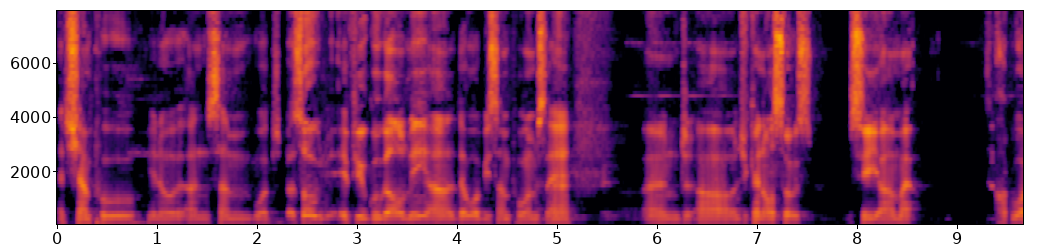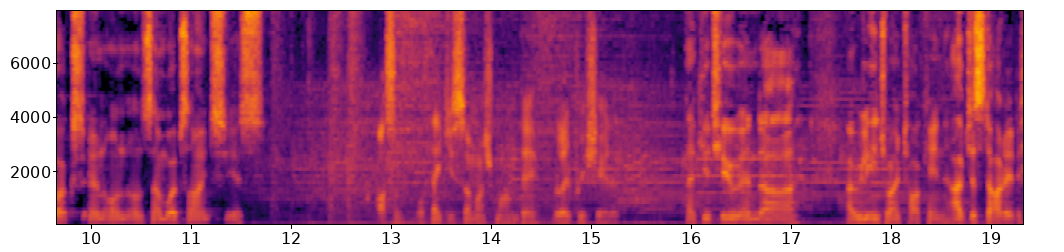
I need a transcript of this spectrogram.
and Shampoo, you know, and some webs. So if you Google me, uh, there will be some poems there, and uh, you can also see uh, my artworks and on, on some websites. Yes, awesome well thank you so much Maung Day really appreciate it thank you too, and uh, I really enjoyed talking. I've just started.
